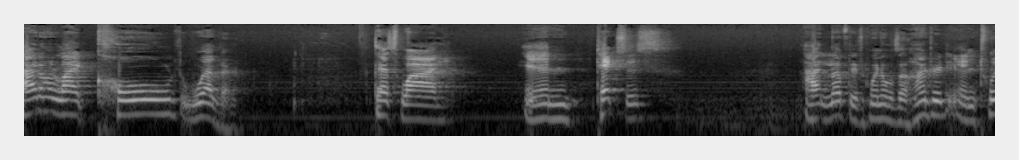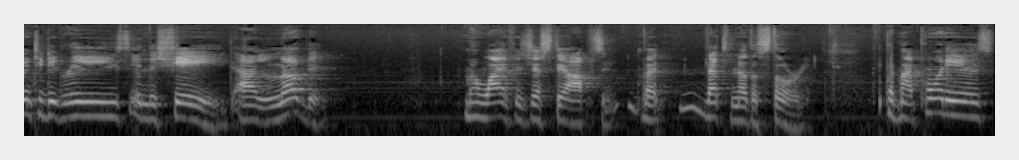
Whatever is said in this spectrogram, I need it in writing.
I don't like cold weather. That's why in Texas, I loved it when it was 120 degrees in the shade. I loved it. My wife is just the opposite, but that's another story. But my point is,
